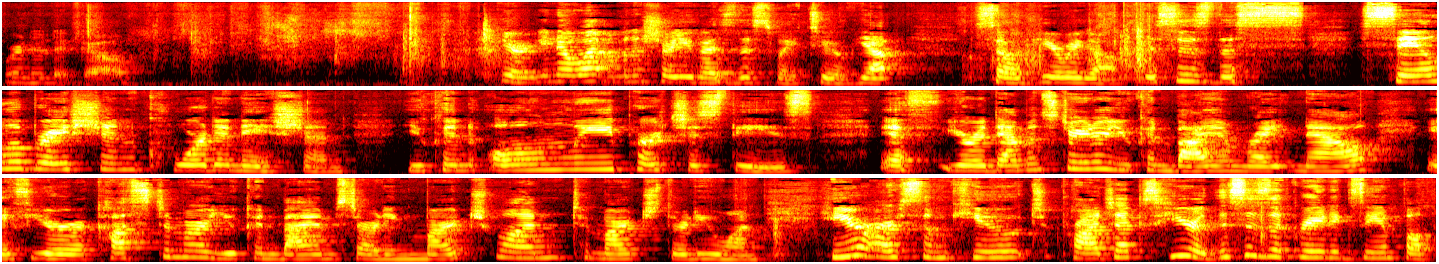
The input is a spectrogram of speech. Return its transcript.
Where did it go? Here, you know what? I'm going to show you guys this way too. Yep. So here we go. This is the Sale-a-bration coordination. You can only purchase these. If you're a demonstrator, you can buy them right now. If you're a customer, you can buy them starting March 1 to March 31. Here are some cute projects here. This is a great example.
